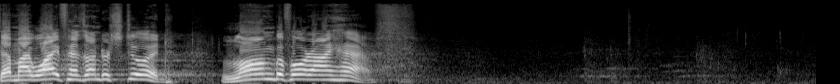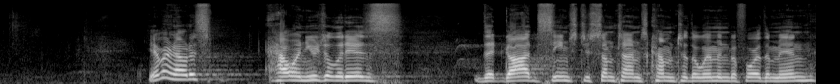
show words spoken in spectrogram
that my wife has understood long before I have. You ever notice how unusual it is that God seems to sometimes come to the women before the men?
